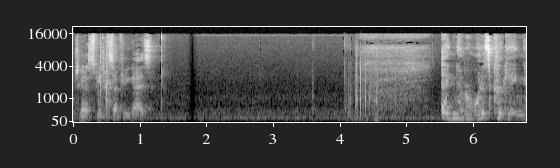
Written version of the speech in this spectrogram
Okay, I'm just gonna speed this up for you guys. Egg number one is cooking.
